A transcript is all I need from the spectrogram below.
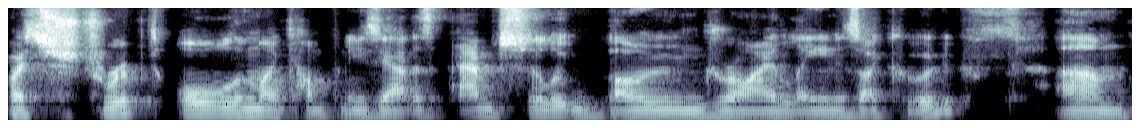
I stripped all of my companies out as absolute bone dry lean as I could, um,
